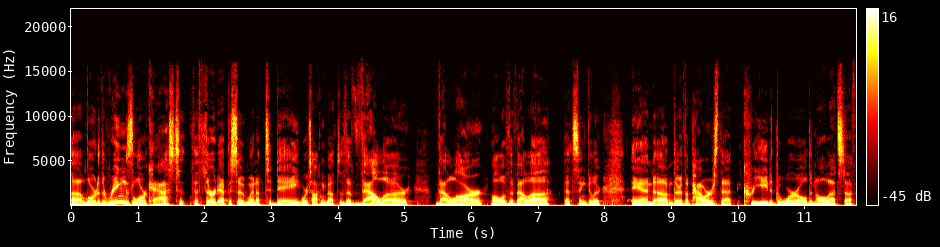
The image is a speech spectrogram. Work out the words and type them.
uh, lord of the rings lorecast. The third episode went up today. We're talking about the valar valar all of the valar that's singular. And um, they're the powers that created the world and all that stuff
